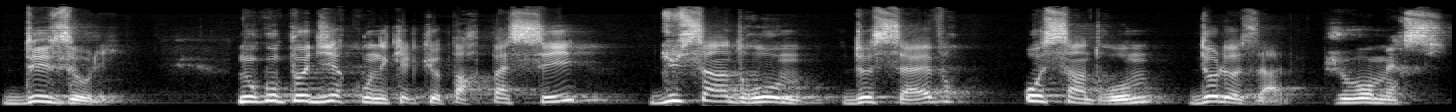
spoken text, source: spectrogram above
désolé. Donc on peut dire qu'on est quelque part passé du syndrome de Sèvres au syndrome de Lausanne. Je vous remercie.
